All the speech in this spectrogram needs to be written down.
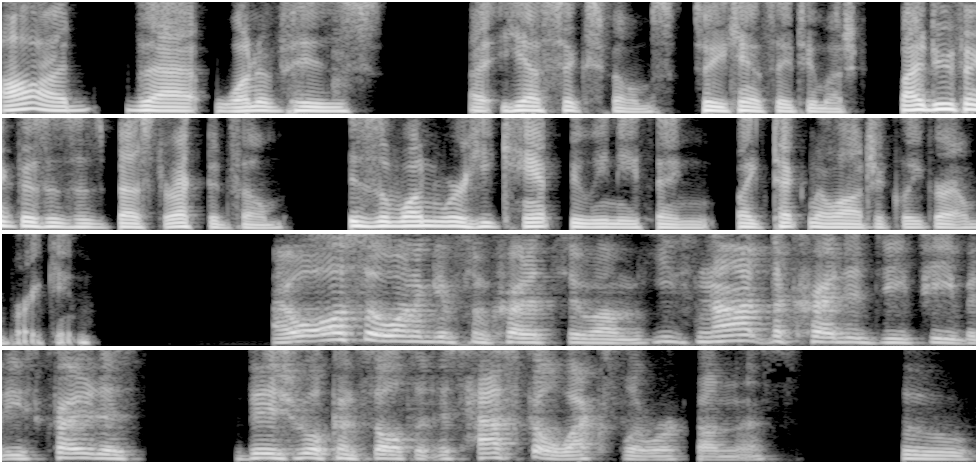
odd that one of his uh, he has six films, so you can't say too much. But I do think this is his best directed film. Is the one where he can't do anything like technologically groundbreaking. I will also want to give some credit to um he's not the credited DP, but he's credited as visual consultant. Is Haskell Wexler worked on this, who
